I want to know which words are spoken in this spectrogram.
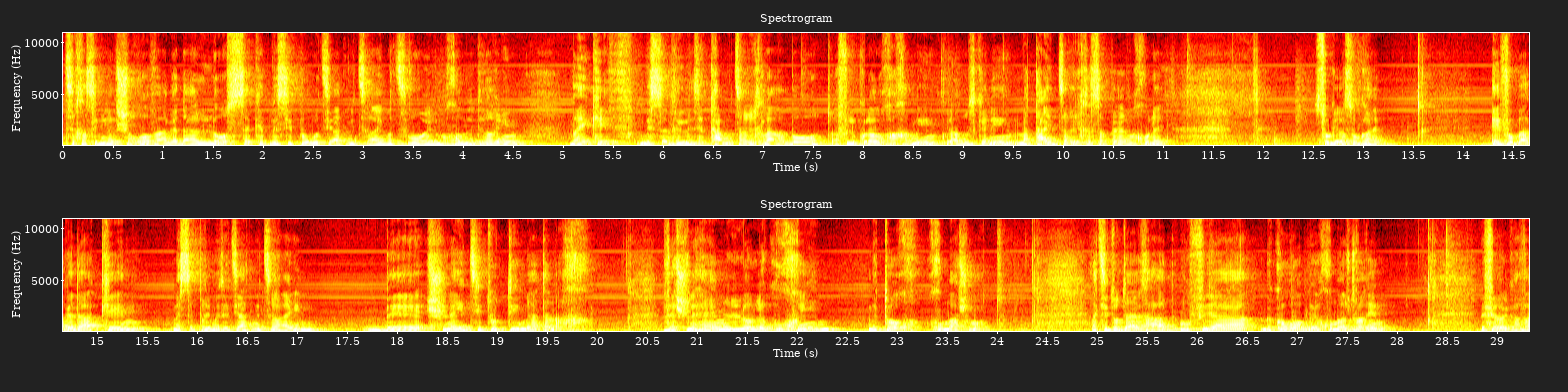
צריך לשים לב שרוב ההגדה לא עוסקת בסיפור יציאת מצרים עצמו, אלא בכל מיני דברים בהיקף, מסביב לזה, כמה צריך להרבות, אפילו כולנו חכמים, כולנו זקנים, מתי צריך לספר וכולי. סוגר סוגריים. איפה בהגדה כן מספרים את יציאת מצרים? בשני ציטוטים מהתנ"ך. ושניהם לא לקוחים מתוך חומש שמות. הציטוט האחד מופיע בקורו בחומש דברים, בפרק כ"ו,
